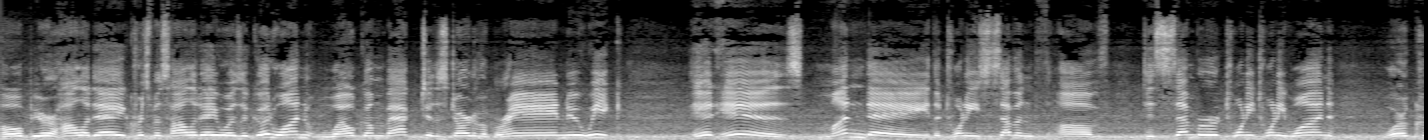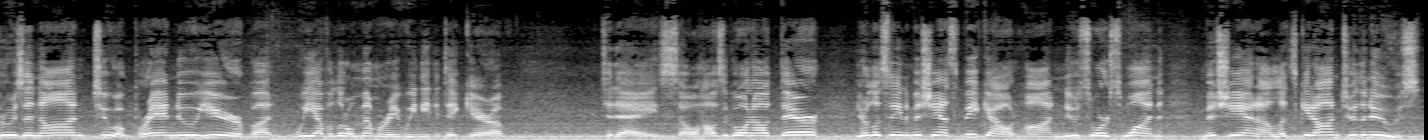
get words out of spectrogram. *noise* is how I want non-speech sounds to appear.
Hope your holiday, Christmas holiday, was a good one. Welcome back to the start of a brand new week. It is Monday, the 27th of December 2021. We're cruising on to a brand new year, but we have a little memory we need to take care of today. So, how's it going out there? You're listening to Michiana Speak Out on News Source 1, Michiana. Uh, let's get on to the news.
